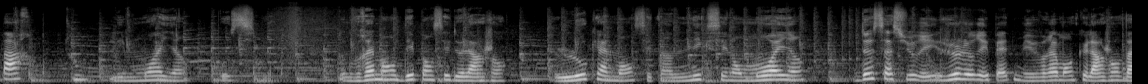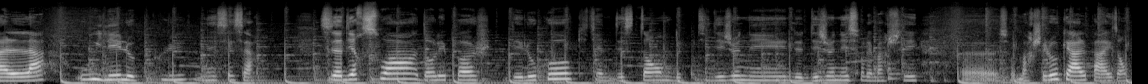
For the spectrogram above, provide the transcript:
par tous les moyens possibles. Donc vraiment dépenser de l'argent localement, c'est un excellent moyen de s'assurer, je le répète, mais vraiment que l'argent va là où il est le plus nécessaire. C'est-à-dire soit dans les poches des locaux qui tiennent des stands de petits déjeuners, de déjeuner sur les marchés, euh, sur le marché local par exemple,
